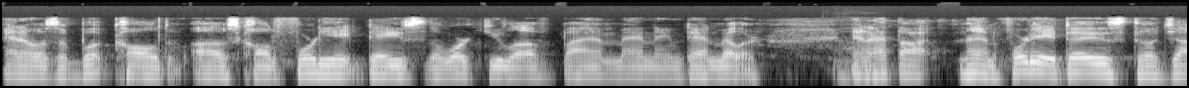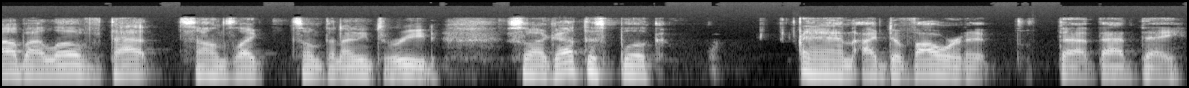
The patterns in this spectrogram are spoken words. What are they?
And it was a book called uh, it was called 48 Days to the Work You Love by a man named Dan Miller. Uh-huh. And I thought, man, 48 days to a job I love, that sounds like something I need to read. So I got this book and I devoured it that that day.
